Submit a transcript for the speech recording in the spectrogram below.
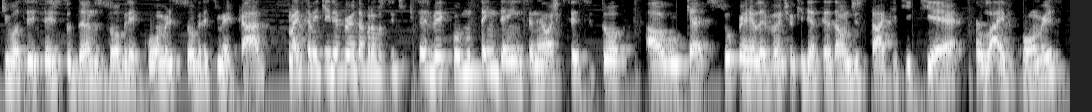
que você esteja estudando sobre e-commerce, sobre esse mercado. Mas também queria perguntar para você o que você vê como tendência, né? Eu acho que você citou algo que é super relevante, eu queria até dar um destaque aqui, que é o live commerce.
